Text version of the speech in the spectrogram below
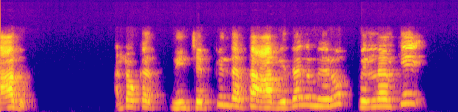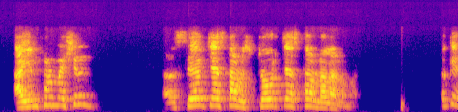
కాదు. అంటే ఒక నేను చెప్పిన తర్వాత ఆ విధంగా మీరు పిల్లలకి ఆ ఇన్ఫర్మేషన్ సేవ్ చేస్తా ఉండాలి స్టోర్ చేస్తా ఉండాలన్నమాట. ఓకే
